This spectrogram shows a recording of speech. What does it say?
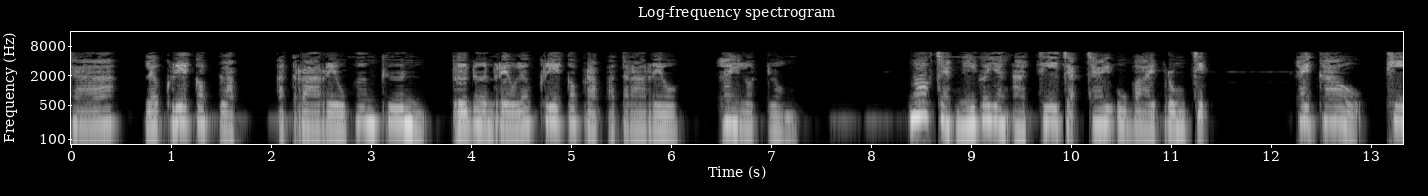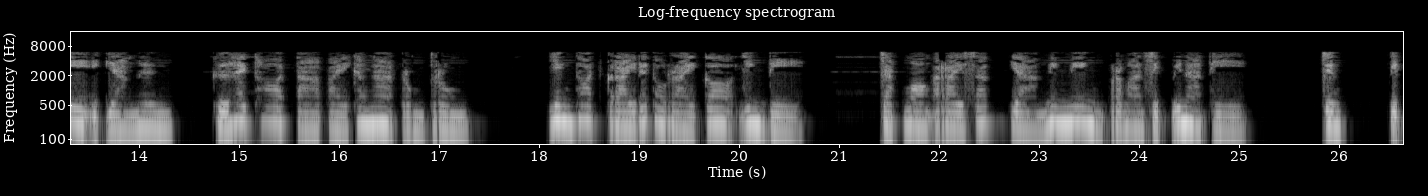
ช้าแล้วเครียดก็ปรับ อัตราเร็วเพิ่มขึ้น หรือเดินเร็วแล้วเครียดก็ปรับอัตราเร็วให้ลดลง นอกจากนี้ก็ยังอาจที่จะใช้อุบายปรุงจิต ให้เข้าที่อีกอย่างหนึง่งคือให้ทอดตาไปข้างหน้าตรงๆ ยิ่งทอดไกลได้เท่าไรก็ยิ่งดี จับมองอะไรสักอย่างนิ่งๆ ประมาณสิบวินาที จึงปิด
